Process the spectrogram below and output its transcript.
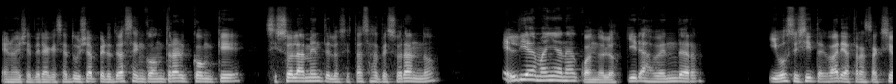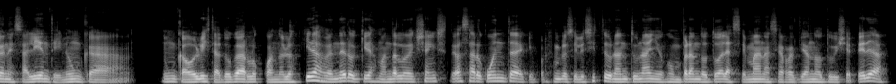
en una billetera que sea tuya, pero te vas a encontrar con que si solamente los estás atesorando, el día de mañana, cuando los quieras vender, y vos hiciste varias transacciones salientes y nunca, nunca volviste a tocarlos, cuando los quieras vender o quieras mandarlo de exchange, te vas a dar cuenta de que, por ejemplo, si lo hiciste durante un año comprando todas las semanas y retirando tu billetera,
